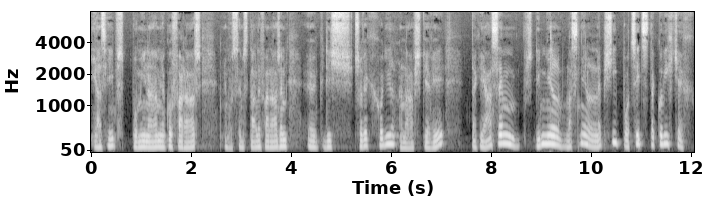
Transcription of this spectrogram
Já si vzpomínám jako farář, nebo jsem stále farářem, když člověk chodil na návštěvy, tak já jsem vždy měl vlastně lepší pocit z takových těch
